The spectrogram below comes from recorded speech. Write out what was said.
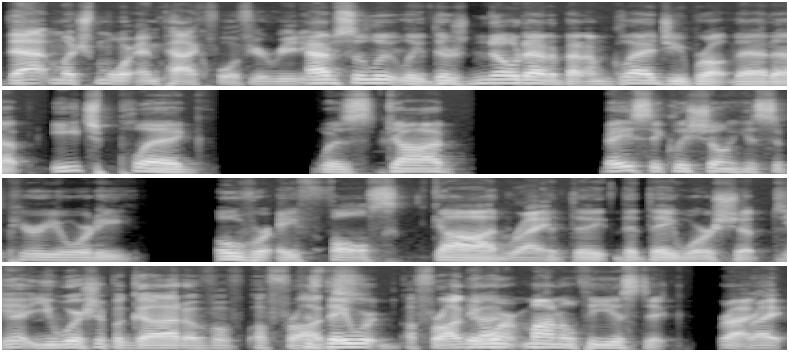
that much more impactful if you're reading. it. Absolutely. There's no doubt about it. I'm glad you brought that up. Each plague was God basically showing his superiority over a false god Right. that they that they worshipped. Yeah, you worship a god of a, a frog. they were- a frog They god. weren't monotheistic. Right. Right.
